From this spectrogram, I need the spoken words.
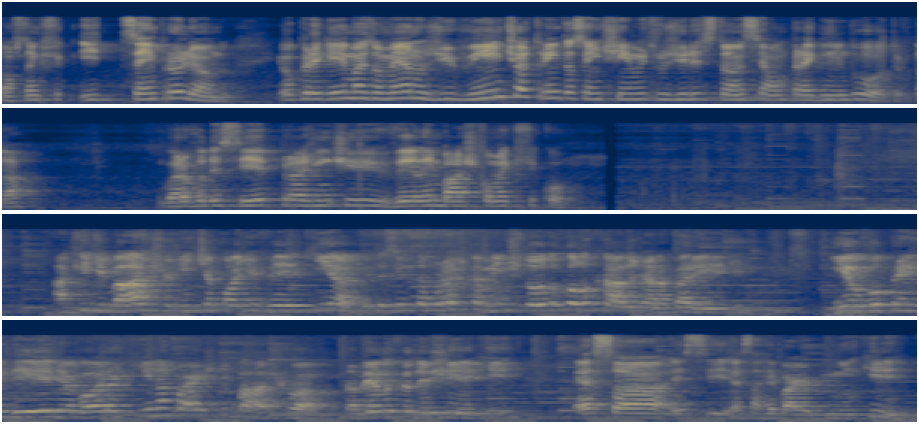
Então você tem que ir sempre olhando. Eu preguei mais ou menos de 20 a 30 centímetros de distância um preguinho do outro, tá? Agora eu vou descer pra gente ver lá embaixo como é que ficou. Aqui de baixo a gente já pode ver aqui, ó, que o tecido está praticamente todo colocado já na parede. E eu vou prender ele agora aqui na parte de baixo, ó. Tá vendo que eu deixei aqui essa, esse, essa rebarbinha aqui,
